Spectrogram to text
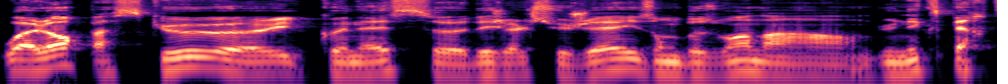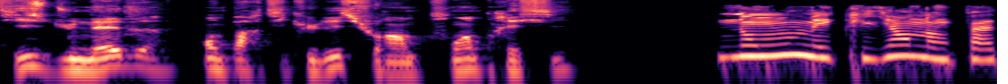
ou alors parce que euh, ils connaissent déjà le sujet, ils ont besoin d'une expertise, d'une aide en particulier sur un point précis? Non, mes clients n'ont pas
